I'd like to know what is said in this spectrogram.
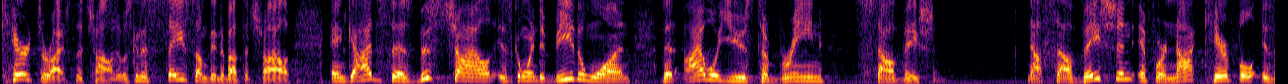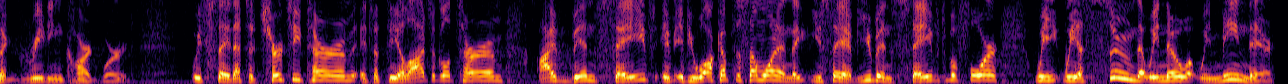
characterize the child. It was going to say something about the child. And God says, This child is going to be the one that I will use to bring salvation. Now, salvation, if we're not careful, is a greeting card word. We say that's a churchy term, it's a theological term. I've been saved, if, if you walk up to someone and they, you say, Have you been saved before? We, we assume that we know what we mean there.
